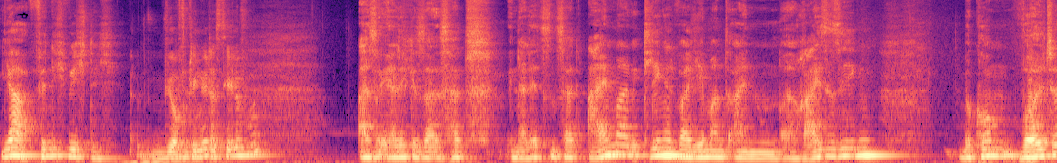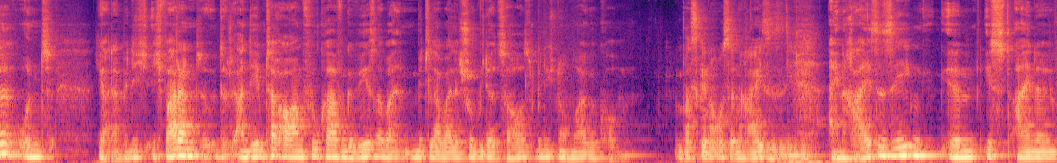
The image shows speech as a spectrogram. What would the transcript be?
Ja, finde ich wichtig. Wie oft klingelt das Telefon? Also ehrlich gesagt, es hat in der letzten Zeit einmal geklingelt, weil jemand einen Reisesegen bekommen wollte und ja, dann bin ich, ich war dann an dem Tag auch am Flughafen gewesen, aber mittlerweile schon wieder zu Hause bin ich nochmal gekommen. Was genau ist ein Reisesegen? Ein Reisesegen ähm, ist eine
